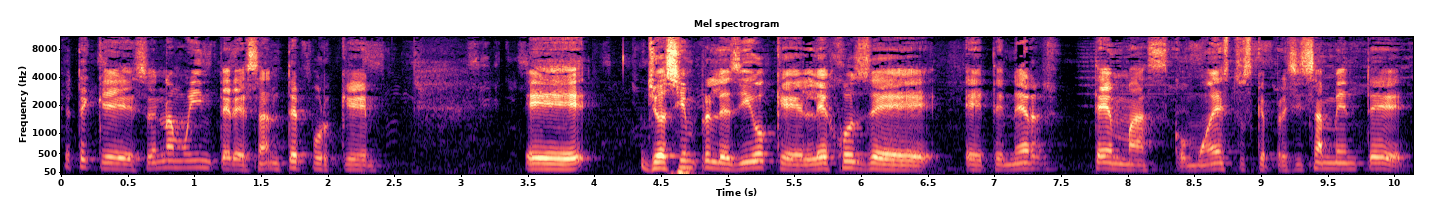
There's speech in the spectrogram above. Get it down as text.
Fíjate que suena muy interesante porque eh, yo siempre les digo que lejos de tener temas como estos que precisamente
